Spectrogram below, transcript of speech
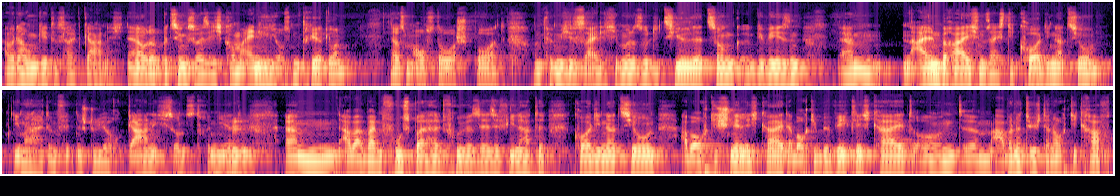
aber darum geht es halt gar nicht. Ne? Oder beziehungsweise ich komme eigentlich aus dem Triathlon aus dem Ausdauersport. Und für mich ist es eigentlich immer so die Zielsetzung gewesen, ähm, in allen Bereichen, sei es die Koordination, die man halt im Fitnessstudio auch gar nicht sonst trainiert, mhm. ähm, aber beim Fußball halt früher sehr, sehr viel hatte, Koordination, aber auch die Schnelligkeit, aber auch die Beweglichkeit und ähm, aber natürlich dann auch die Kraft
